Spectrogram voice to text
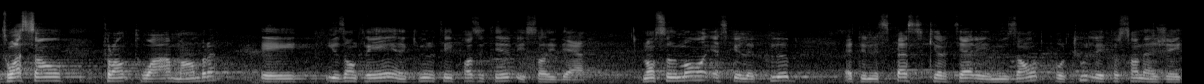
333 membres et ils ont créé une communauté positive et solidaire. Non seulement est-ce que le club est une espace sécuritaire et amusante pour toutes les personnes âgées,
